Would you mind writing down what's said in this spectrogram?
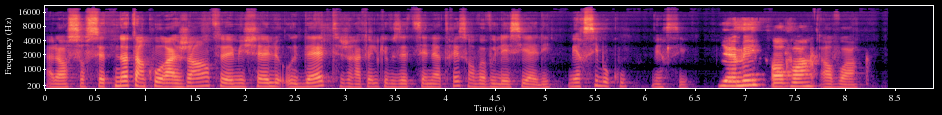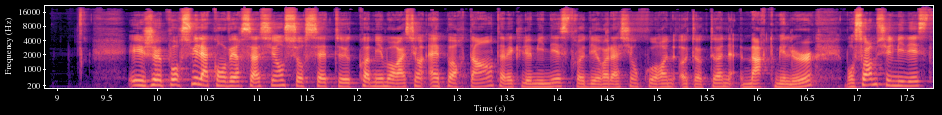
Alors, sur cette note encourageante, Michel Audette, je rappelle que vous êtes sénatrice, on va vous laisser aller. Merci beaucoup. Merci. Yamé, au revoir. Au revoir. Et je poursuis la conversation sur cette commémoration importante avec le ministre des Relations couronnes autochtones, Mark Miller. Bonsoir, Monsieur le ministre.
